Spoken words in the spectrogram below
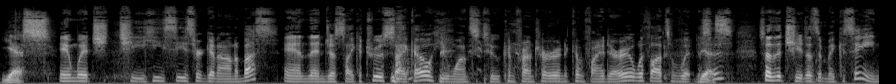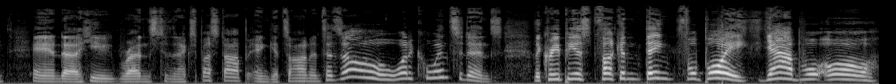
Yes. in which she he sees her get on a bus, and then just like a true psycho, he wants to confront her in a confined area with lots of witnesses, Yes. so that she doesn't make a scene. And uh, he runs to the next bus stop and gets on and says, "Oh, what a coincidence! The creepiest fucking thing for boy, yeah, boy, oh."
